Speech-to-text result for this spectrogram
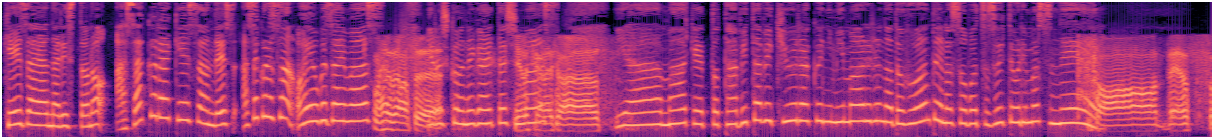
経済アナリストの朝倉慶さんです。朝倉さん、おはようございます。おはようございます。よろしくお願いいたします。よろしくお願いします。いやー、マーケットたびたび急落に見舞われるなど不安定な相場続いておりますね。そうです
